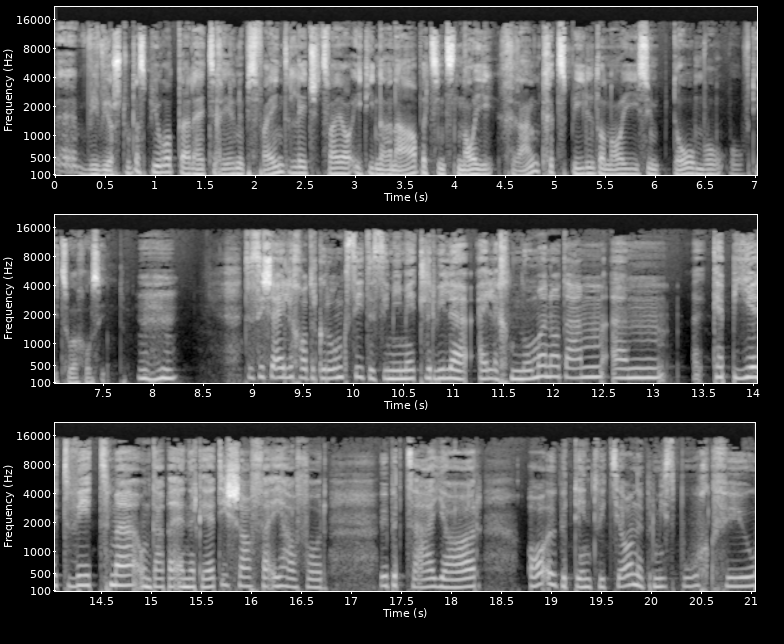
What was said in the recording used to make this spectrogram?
Äh, wie wirst du das beurteilen? Hat sich irgendetwas verändert in den letzten zwei Jahren in deiner Arbeit? Sind es neue Krankheitsbilder, neue Symptome, die, die auf dich zugekommen sind? Mhm. Das ist eigentlich auch der Grund gewesen, dass ich mich mittlerweile eigentlich nur noch dem ähm, Gebiet widme und eben energetisch arbeite. Ich habe vor über zehn Jahren auch über die Intuition, über mein Bauchgefühl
